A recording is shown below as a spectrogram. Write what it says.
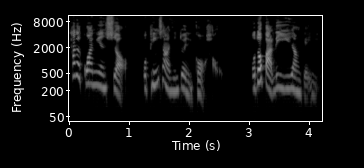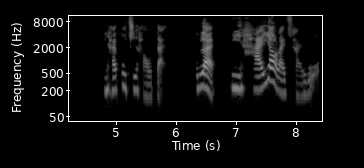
他的观念是哦，我平常已经对你够好了。我都把利益让给你，你还不知好歹，对不对？你还要来踩我，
